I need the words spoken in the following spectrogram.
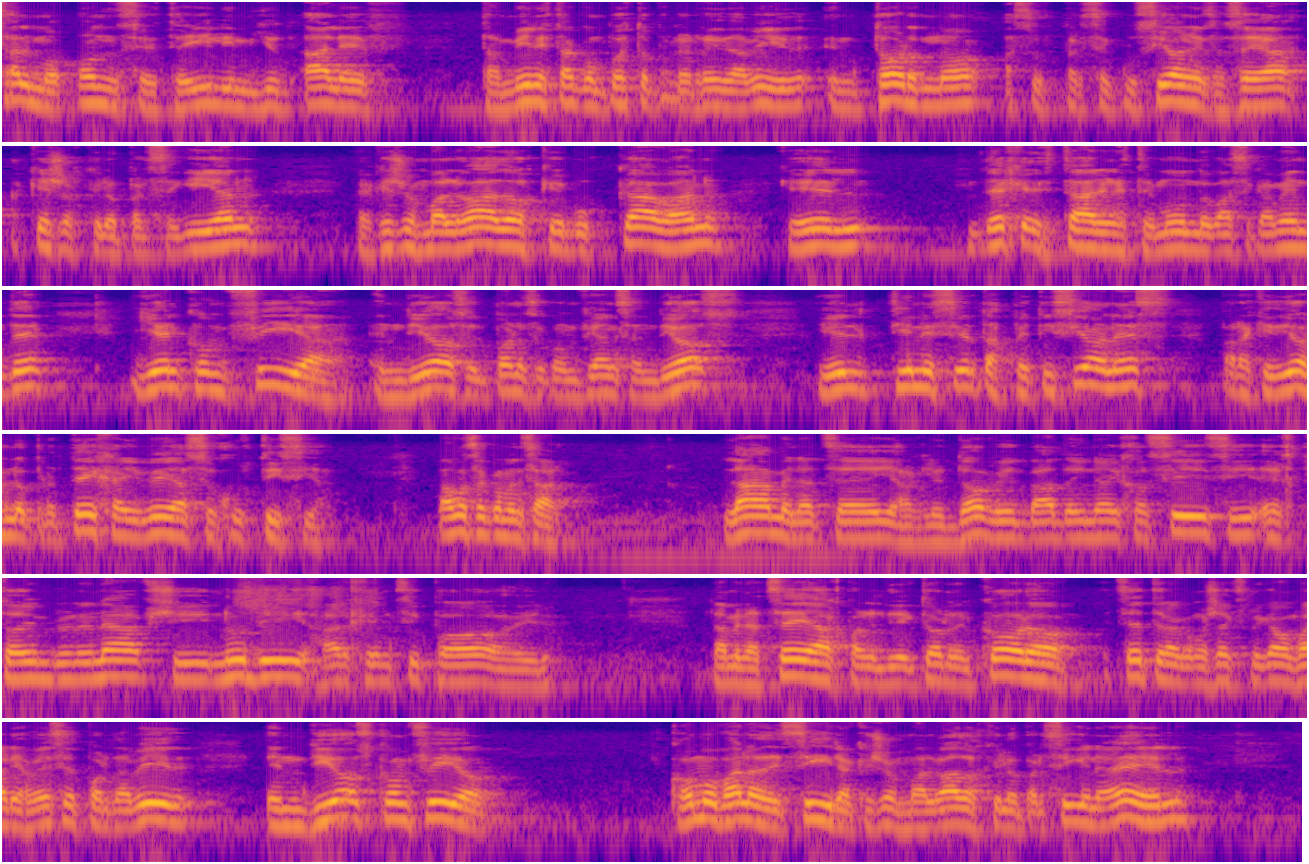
Salmo 11, Teilim Yud Aleph, también está compuesto por el rey David en torno a sus persecuciones, o sea, aquellos que lo perseguían, aquellos malvados que buscaban que él deje de estar en este mundo, básicamente, y él confía en Dios, él pone su confianza en Dios, y él tiene ciertas peticiones para que Dios lo proteja y vea su justicia. Vamos a comenzar. La la Menatzeach para el director del coro, etcétera, como ya explicamos varias veces por David. En Dios confío. ¿Cómo van a decir aquellos malvados que lo persiguen a él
